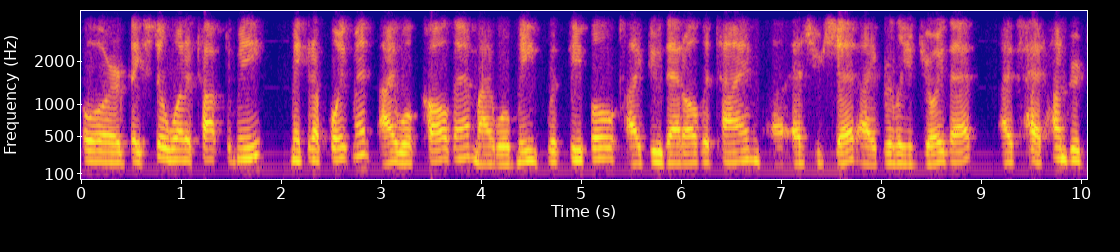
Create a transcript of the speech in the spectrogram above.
or they still want to talk to me, make an appointment. I will call them. I will meet with people. I do that all the time. Uh, as you said, I really enjoy that. I've had hundreds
